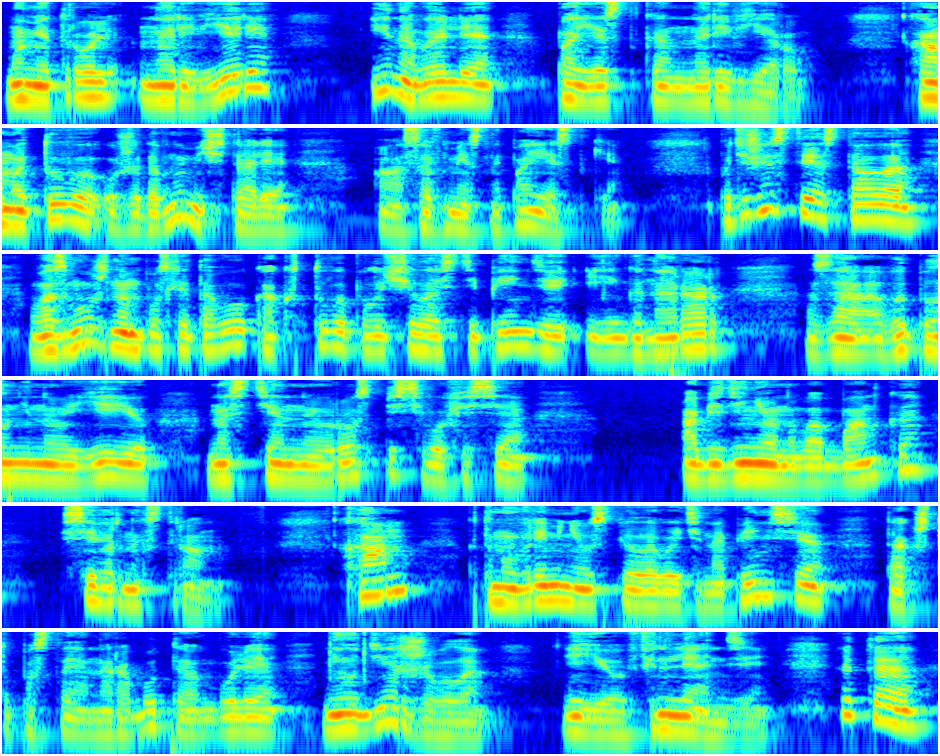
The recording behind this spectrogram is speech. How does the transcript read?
«Мумитроль на ривьере» и новелле «Поездка на ривьеру». Хам и Тува уже давно мечтали о совместной поездке. Путешествие стало возможным после того, как Тува получила стипендию и гонорар за выполненную ею настенную роспись в офисе Объединенного банка северных стран. Хам к тому времени успела выйти на пенсию, так что постоянная работа более не удерживала ее в Финляндии. Это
